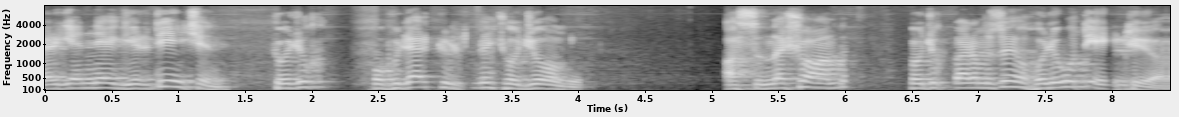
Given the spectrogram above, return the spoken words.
ergenliğe girdiği için çocuk popüler kültürün çocuğu oluyor. Aslında şu anda çocuklarımızı Hollywood eğitiyor.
